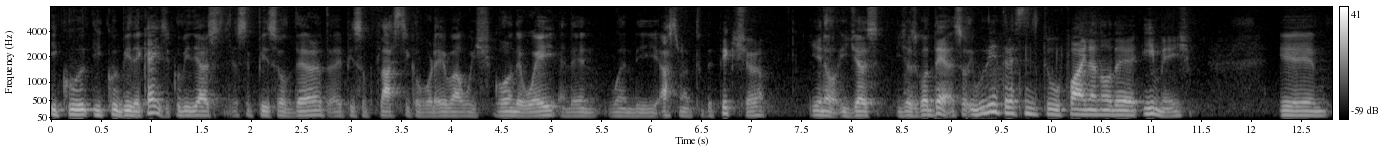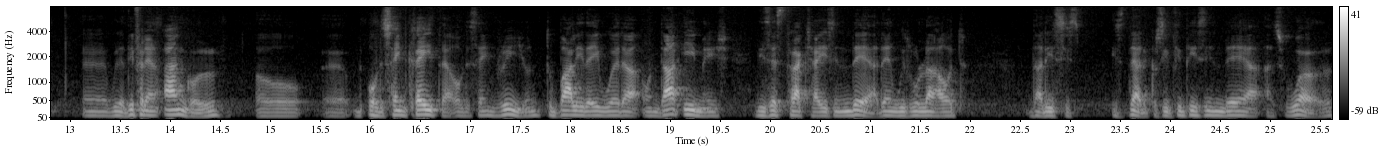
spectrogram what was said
it could, it could be the case. It could be just, just a piece of dirt, a piece of plastic or whatever, which got on the way. And then when the astronaut took the picture, you know, it just, it just got there. So it would be interesting to find another image um, uh, with a different angle or, uh, of the same crater of the same region to validate whether on that image this structure is in there. Then we rule out that it is, is there. Because if it is in there as well,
